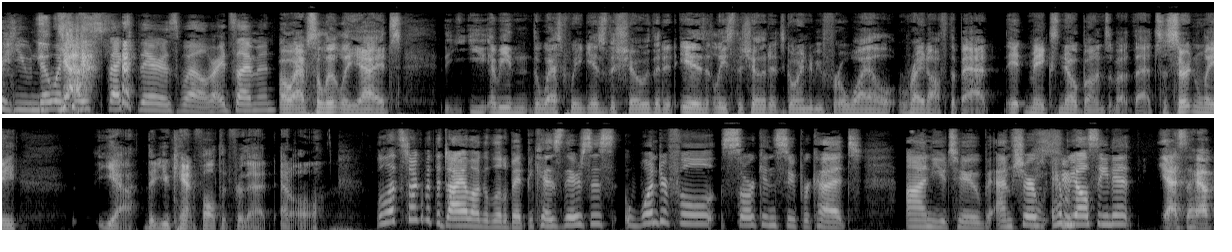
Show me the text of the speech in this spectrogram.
you know what yeah. to expect there as well right simon oh absolutely yeah it's I mean, The West Wing is the show that it is, at least the show that it's going to be for a while, right off the bat. It makes no bones about that. So certainly, yeah, that you can't fault it for that at all. Well, let's talk about the dialogue a little bit because there's this wonderful Sorkin supercut on YouTube. I'm sure have we all seen it? Yes, I have.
